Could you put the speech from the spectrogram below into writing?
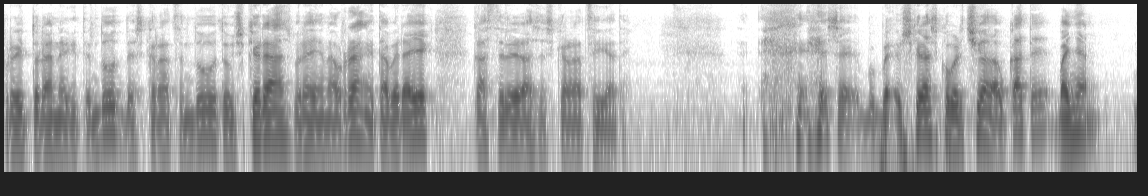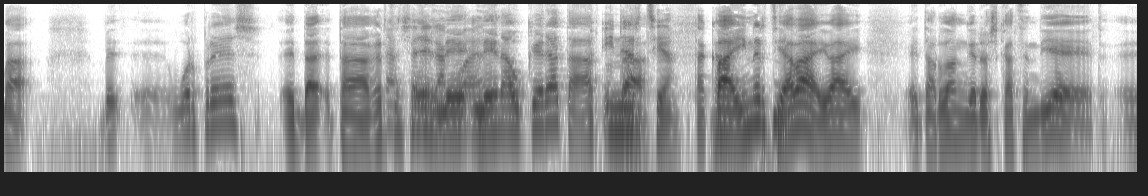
proiektoran egiten dut, deskargatzen dut, euskeraz, beraien aurrean, eta beraiek gazteleraz deskargatzei jate. Euskerazko bertsioa daukate, baina, ba, Be, eh, WordPress eta, eta gertzen zaien le, eh? lehen aukera eta hartuta. Inertzia. Bai, inertzia, bai, bai. Eta orduan gero eskatzen diet e,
